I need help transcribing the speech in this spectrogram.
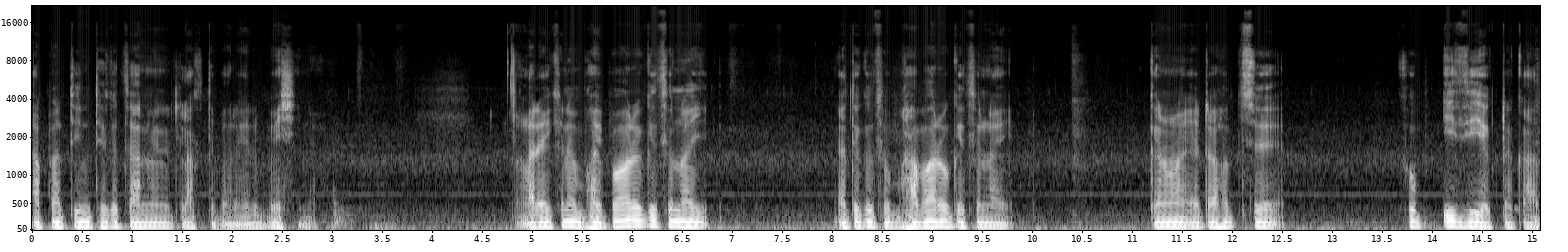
আপনার তিন থেকে চার মিনিট লাগতে পারে, এর বেশি না। আর এখানে ভয় পাওয়ারও কিছু নাই, এত কিছু ভাবারও কিছু নাই। কেননা এটা হচ্ছে খুব ইজি একটা কাজ।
